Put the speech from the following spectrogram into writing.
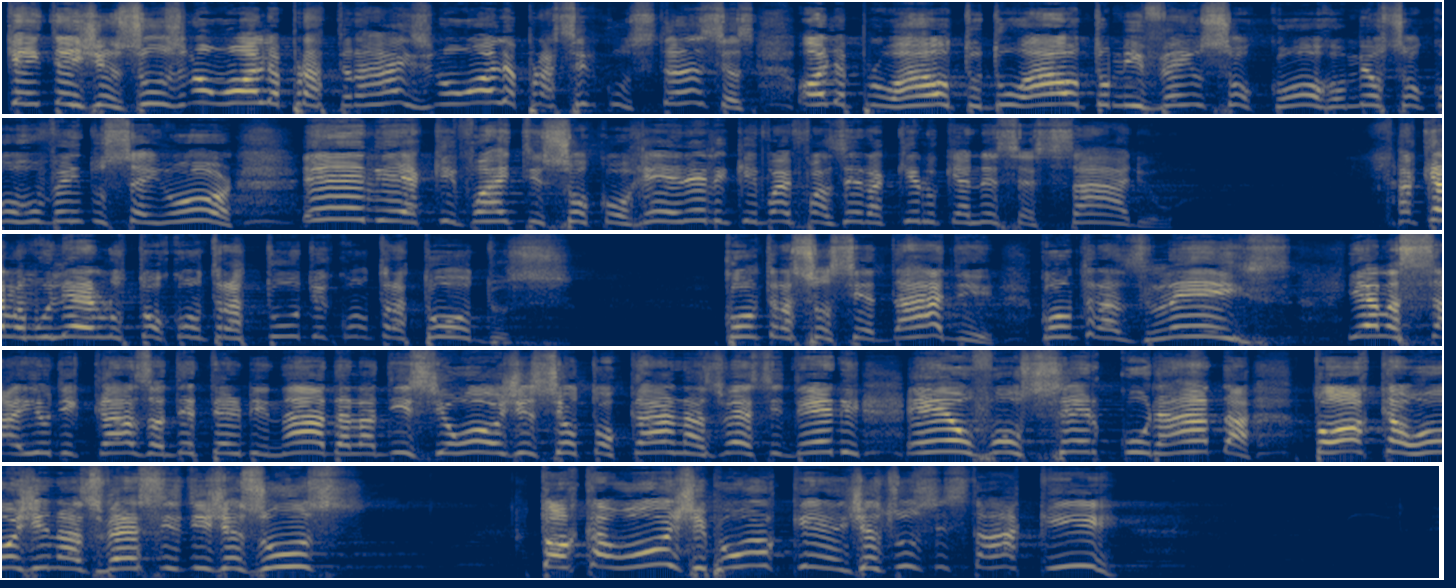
Quem tem Jesus não olha para trás, não olha para as circunstâncias, olha para o alto, do alto me vem o socorro, o meu socorro vem do Senhor, Ele é que vai te socorrer, Ele que vai fazer aquilo que é necessário. Aquela mulher lutou contra tudo e contra todos, contra a sociedade, contra as leis. E ela saiu de casa determinada. Ela disse: Hoje, se eu tocar nas vestes dele, eu vou ser curada. Toca hoje nas vestes de Jesus. Toca hoje, porque Jesus está aqui.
